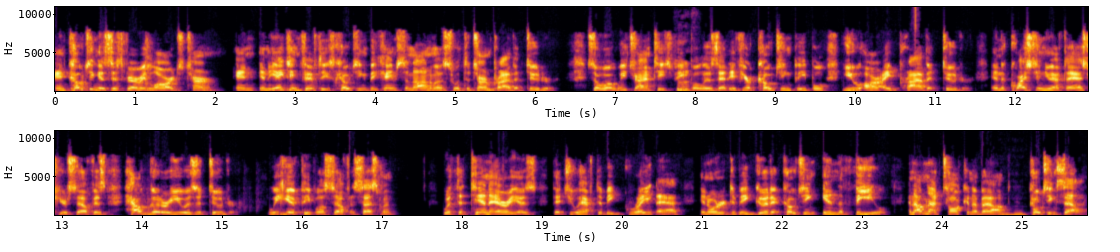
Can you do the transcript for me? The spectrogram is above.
and coaching is this very large term. And in the 1850s, coaching became synonymous with the term private tutor. So, what we try and teach hmm. people hmm. is that if you're coaching people, you are a private tutor. And the question you have to ask yourself is how good are you as a tutor? We give people a self assessment with the 10 areas that you have to be great at in order to be good at coaching in the field. And I'm not talking about mm-hmm. coaching selling.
